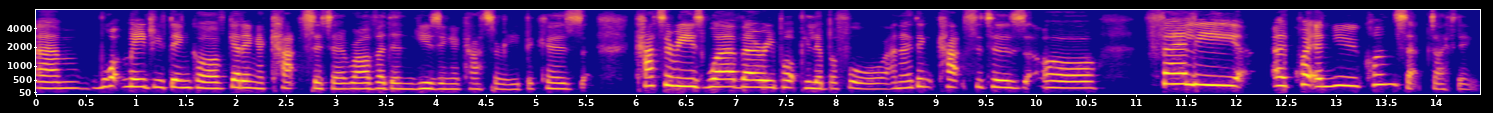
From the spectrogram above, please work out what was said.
Um, what made you think of getting a cat sitter rather than using a cattery? Because catteries were very popular before and i think cat sitters are fairly uh, quite a new concept i think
